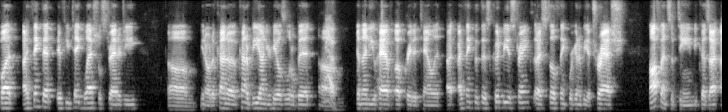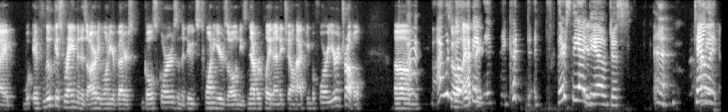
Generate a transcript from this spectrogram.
But I think that if you take Blashill's strategy, um, you know, to kind of kind of be on your heels a little bit, um, Yeah. and then you have upgraded talent, I, I think that this could be a strength. And I still think we're going to be a trash offensive team because I, I if Lucas Raymond is already one of your better goal scorers and the dude's 20 years old and he's never played NHL hockey before, you're in trouble. Um, I would So go. I- I, mean, it, it could. It, there's the idea of just eh, talent.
